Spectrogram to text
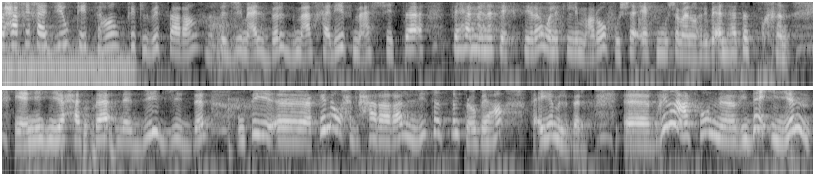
الحقيقة هذه وقيتها وقيت البصارة تجي مع البرد مع الخريف مع الشتاء فيها منافع كثيرة ولكن اللي معروف وشائع في المجتمع المغربي أنها تتسخن. يعني هي حساء لذيذ جدا وتعطينا واحد الحرارة اللي تستمتعوا بها في أيام البرد. آه، بغينا نعرفوا غذائيا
